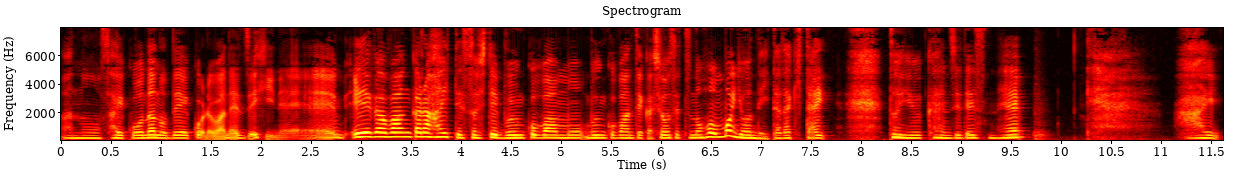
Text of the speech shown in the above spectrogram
あの、最高なので、これはね、ぜひね、映画版から入って、そして文庫版も、文庫版っていうか小説の本も読んでいただきたい、という感じですね。はい。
